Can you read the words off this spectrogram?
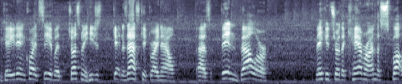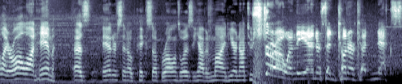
Okay, you didn't quite see it, but trust me, he's just getting his ass kicked right now. As Finn Balor making sure the camera and the spotlight are all on him. As Anderson oh, picks up Rollins, what does he have in mind here? Not too strong, and the Anderson cutter connects.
